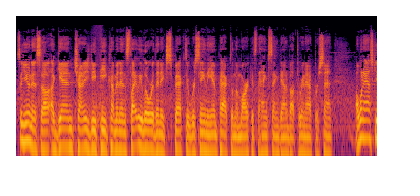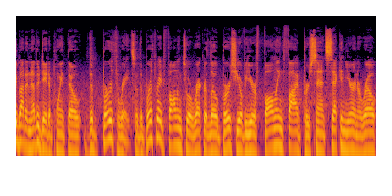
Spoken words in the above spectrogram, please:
So, Eunice, uh, again, Chinese GDP coming in slightly lower than expected. We're seeing the impact on the markets. The Hang Seng down about 3.5%. I want to ask you about another data point, though the birth rate. So the birth rate falling to a record low, births year over year falling 5%, second year in a row.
